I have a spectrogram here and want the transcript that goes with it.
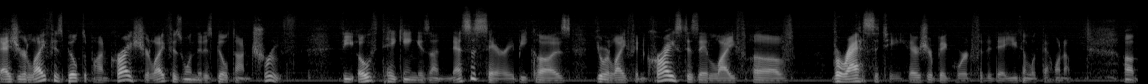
as your life is built upon Christ, your life is one that is built on truth. The oath taking is unnecessary because your life in Christ is a life of veracity. There's your big word for the day. You can look that one up. Um,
